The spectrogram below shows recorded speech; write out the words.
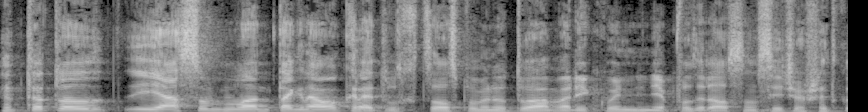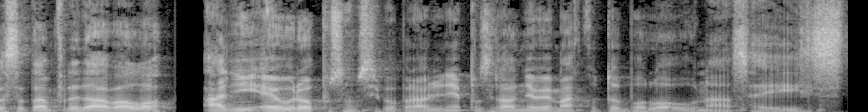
Toto, ja som len tak na okretu chcel spomenúť tú Ameriku, nepozeral som si, čo všetko sa tam predávalo. Ani Európu som si popravde nepozeral, neviem, ako to bolo u nás, hej. S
